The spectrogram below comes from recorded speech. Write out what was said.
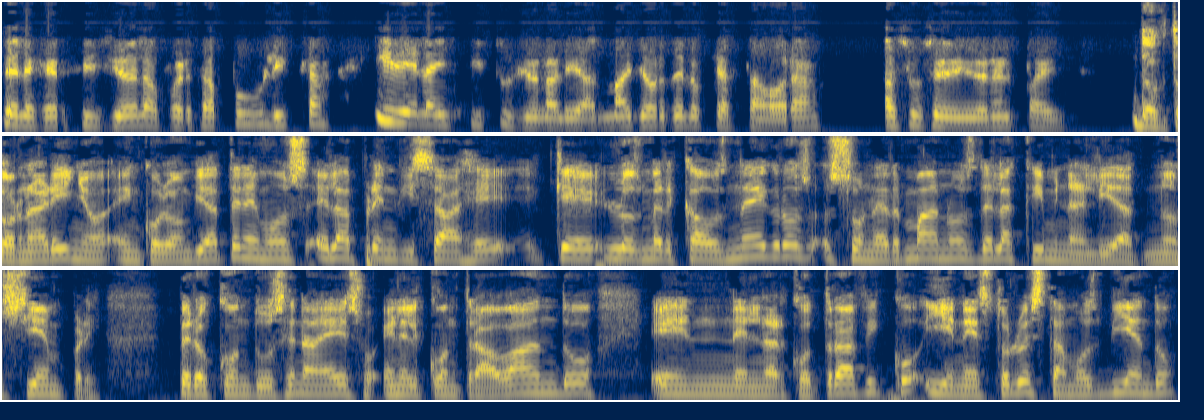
del ejercicio de la fuerza pública y de la institucionalidad mayor de lo que hasta ahora ha sucedido en el país. Doctor Nariño, en Colombia tenemos el aprendizaje que los mercados negros son hermanos de la criminalidad, no siempre, pero conducen a eso, en el contrabando, en el narcotráfico, y en esto lo estamos viendo.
